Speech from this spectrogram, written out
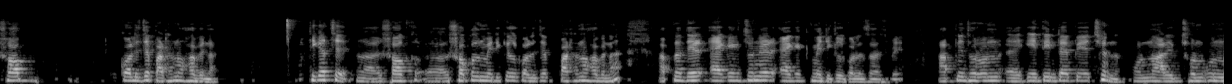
সব কলেজে পাঠানো হবে না। ঠিক আছে? সকল মেডিকেল কলেজে পাঠানো হবে না। আপনাদের এক একজনের এক এক মেডিকেল কলেজ আসবে। আপনি ধরুন এই তিনটায় পেয়েছেন, অন্য আরেকজন অন্য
